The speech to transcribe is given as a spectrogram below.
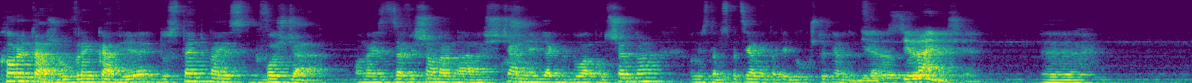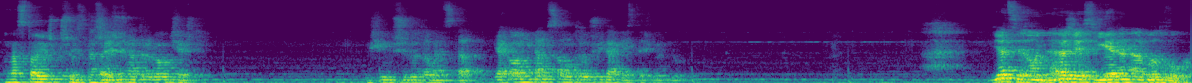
korytarzu, w rękawie dostępna jest gwoździara. Ona jest zawieszona na ścianie, jakby była potrzebna. On jest tam specjalnie tak jakby usztywniony. Nie rozdzielajmy się. E, Ona stoi już przy Na 60 drogą ucieczki. Musimy przygotować statek. Jak oni tam są, to już i tak jesteśmy w dół. Jacy oni? Na razie jest jeden albo dwóch.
